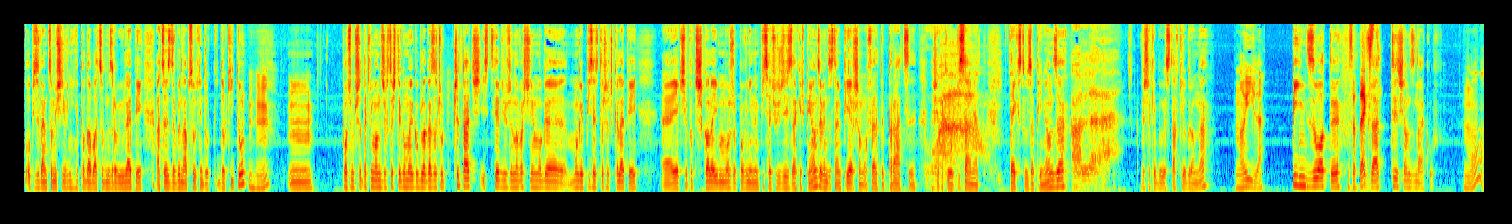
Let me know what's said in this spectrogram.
opisywałem, co mi się w nich nie podoba, co bym zrobił lepiej, a co jest zrobione absolutnie do, do kitu. Mhm. Mm, po czym przyszedł taki moment, że ktoś tego mojego bloga zaczął czytać i stwierdził, że no właściwie mogę, mogę pisać troszeczkę lepiej, e, jak się podszkolę i może powinienem pisać już gdzieś za jakieś pieniądze, więc dostałem pierwszą ofertę pracy, właśnie takiego pisania tekstów za pieniądze. Ale... Wiesz, jakie były stawki ogromne? No ile? 5 zł Za tekst? za 1000 znaków. No.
